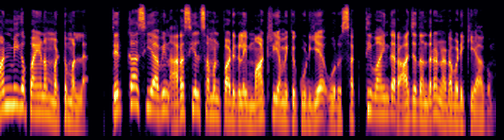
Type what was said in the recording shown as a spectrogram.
ஆன்மீக பயணம் மட்டுமல்ல தெற்காசியாவின் அரசியல் சமன்பாடுகளை மாற்றியமைக்கக்கூடிய ஒரு சக்தி வாய்ந்த ராஜதந்திர நடவடிக்கையாகும்.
